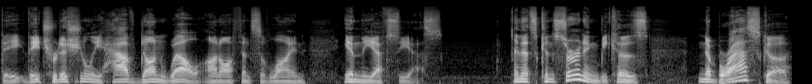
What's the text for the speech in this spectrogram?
they they traditionally have done well on offensive line in the FCS. And that's concerning because Nebraska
